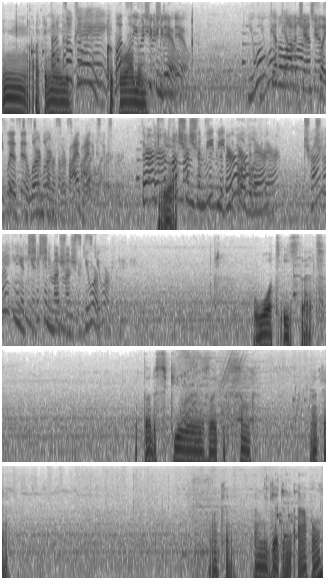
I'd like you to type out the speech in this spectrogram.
Mm, I can That's only okay. cook Let's see what you can do. You won't get a lot of chances like this to learn from a survival expert. There are some Yeah. mushrooms and meat in the barrel over there. Try making a chicken mushroom skewer for me. What is that? I thought a skewer is like some. Okay. Okay. Let me get an apple.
